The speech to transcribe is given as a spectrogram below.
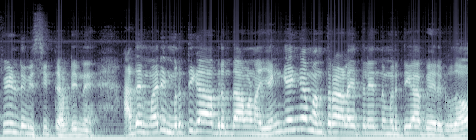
ஃபீல்டு விசிட் அப்படின்னு. அதே மாதிரி மிருத்திகா பிருந்தாவனம் எங்கெங்கே மந்திராலயத்துலேருந்து மிருத்திகா போயிருக்குதோ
